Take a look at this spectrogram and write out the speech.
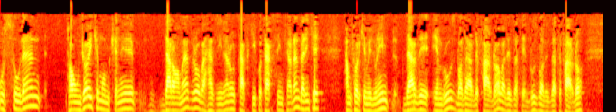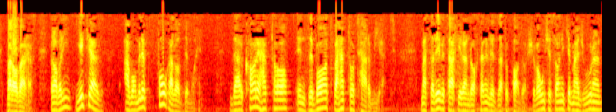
اصولا تا اونجایی که ممکنه درآمد رو و هزینه رو تفکیک و تقسیم کردن برای اینکه همطور که می‌دونیم درد امروز با درد فردا و لذت امروز با لذت فردا برابر هست. بنابراین یکی از عوامل فوق العاده مهم در کار حتی انضباط و حتی تربیت. مسئله به تاخیر انداختن لذت و پاداشه و اون کسانی که مجبورن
